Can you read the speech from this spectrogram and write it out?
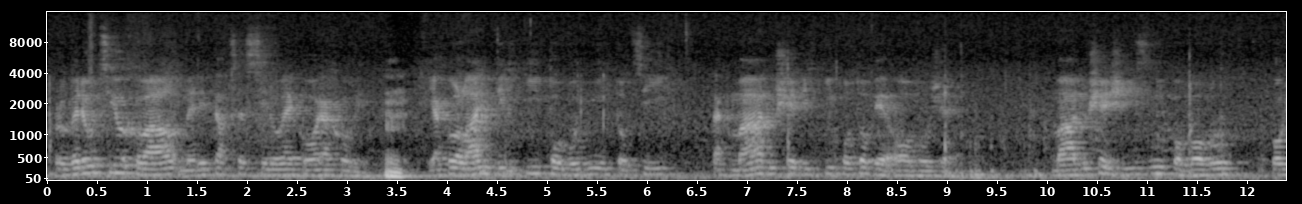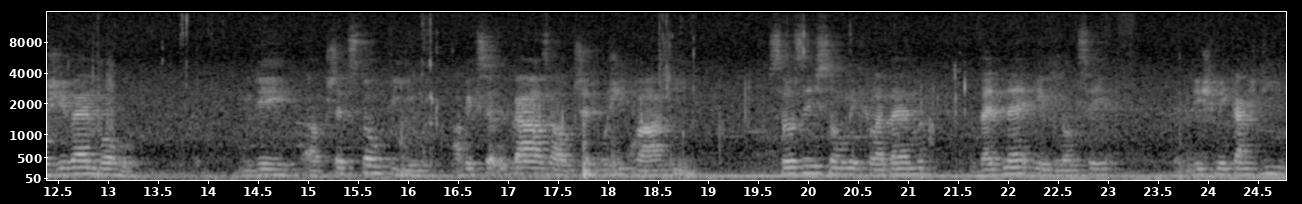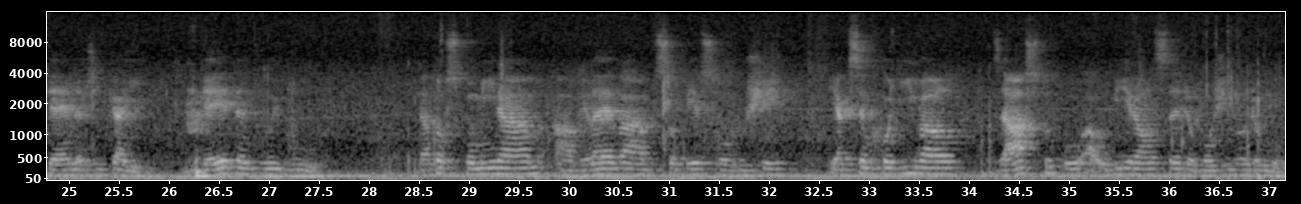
Pro vedoucího chvál meditace synové Kórachovi. Hmm. Jako laň dychtí po vodních tocích, tak má duše dychtí po tobě, ó Bože. Má duše žízní po Bohu, po živém Bohu. Kdy předstoupím, abych se ukázal před Boží tváří. Slzy jsou mi chlebem ve dne i v noci, když mi každý den říkají, kde je ten tvůj Bůh. Na to vzpomínám a vylévám v sobě svou duši, jak jsem chodíval zástupu a ubíral se do božího domu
